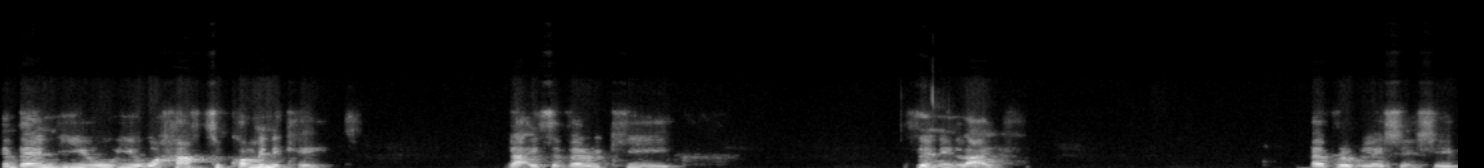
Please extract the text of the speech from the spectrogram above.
and then you you will have to communicate. That is a very key thing in life every relationship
